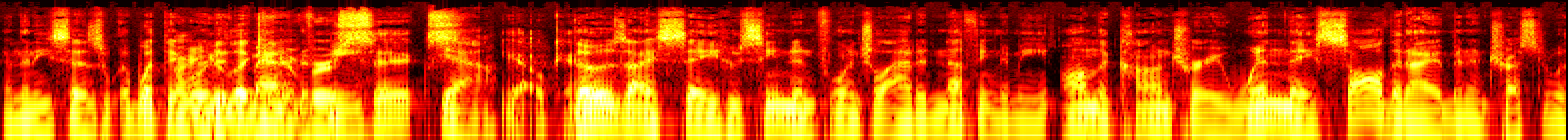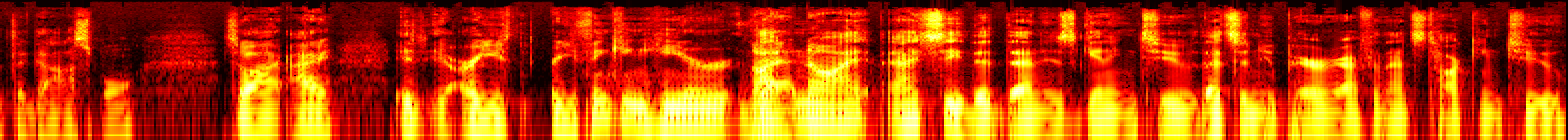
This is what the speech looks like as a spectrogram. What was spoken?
And then he says, "What they Are were you looking at verse me." six? Yeah, Yeah, okay. Those I say who seemed influential added nothing to me. On the contrary, when they saw that I had been entrusted with the gospel, so I, I it, are you are you thinking here I, that no, I, I see that that is getting to that's a new paragraph, and that's talking to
